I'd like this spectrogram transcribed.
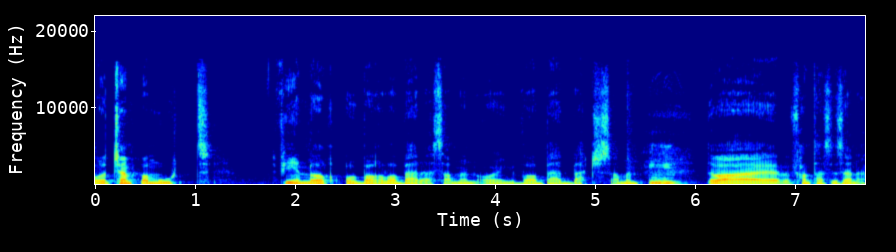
og kjempa mot fiender og bare var badass sammen og var bad batch sammen. Mm. Det var en fantastisk scene.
